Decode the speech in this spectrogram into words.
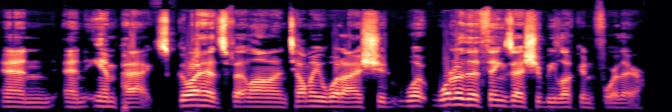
and and impacts? Go ahead, Svetlana, and tell me what I should what what are the things I should be looking for there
